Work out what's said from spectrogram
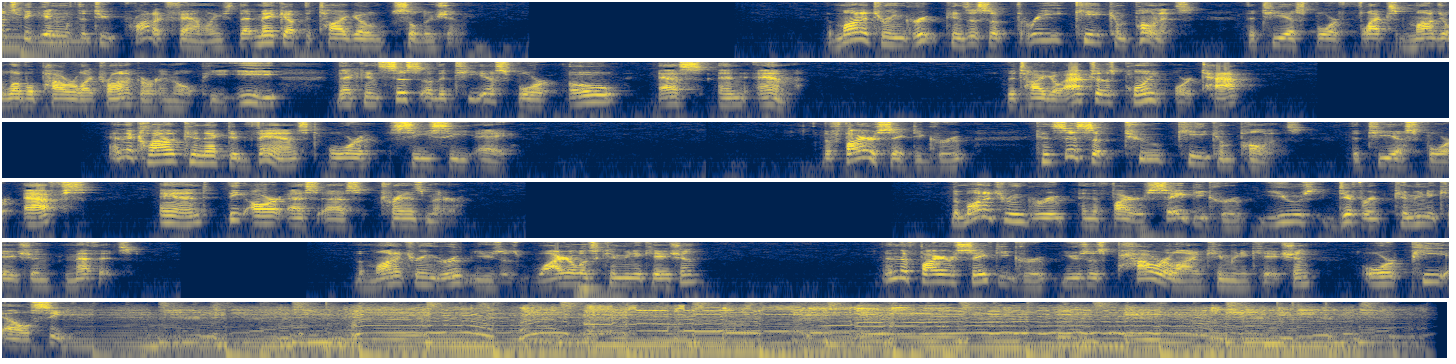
Let's begin with the two product families that make up the Tigo solution. The monitoring group consists of three key components. The TS4 Flex Module Level Power Electronic, or MLPE, that consists of the TS4 O, S, and M. The Tigo Access Point, or TAP, and the Cloud Connect Advanced, or CCA. The Fire Safety Group consists of two key components, the TS4Fs and the RSS transmitter. The monitoring group and the fire safety group use different communication methods. The monitoring group uses wireless communication, and the fire safety group uses power line communication, or PLC.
